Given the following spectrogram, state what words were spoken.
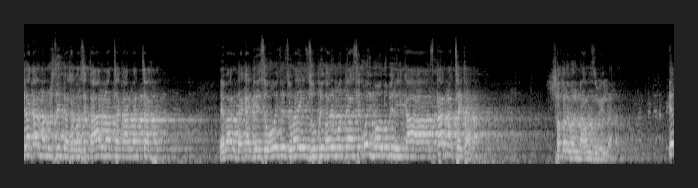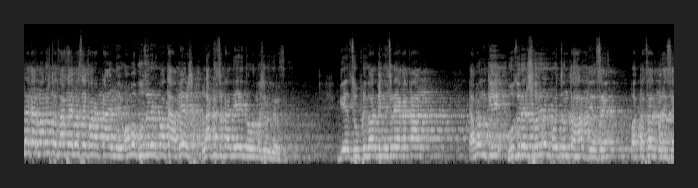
এলাকার মানুষ জিজ্ঞাসা করছে, কার বাচ্চা কার বাচ্চা? এবার দেখাই দিয়েছে, ওই যে জোড়াই ঝুপড়ি ঘরের মধ্যে আছে, ওই মৌলবীর এই কাজ, তার বাচ্চা এটা। সকলে বলি নাউজুবিল্লাহ। এলাকার মানুষ তো যাচাই বাছাই করার টাইম নেই। অমুক হুজুরের কথা, বেশ, লাঠি চোটা নিয়েই দৌড়ানো শুরু করেছে। গিয়ে ঝুপড়ি ঘর ভেঙে চলে একাকার। এমনকি হুজুরের শরীরের পর্যন্ত হাত দিয়েছে, অত্যাচার করেছে।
